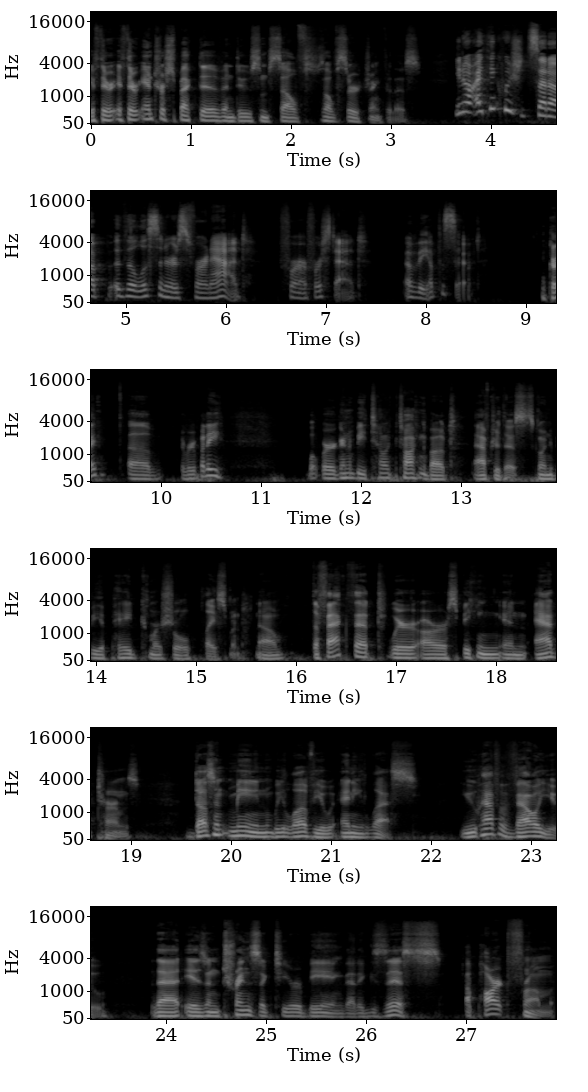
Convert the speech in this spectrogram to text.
if they're if they're introspective and do some self self searching for this You know, I think we should set up the listeners for an ad for our first ad of the episode. Okay, uh, everybody, what we're going to be tell- talking about after this is going to be a paid commercial placement. Now, the fact that we are speaking in ad terms doesn't mean we love you any less. You have a value that is intrinsic to your being that exists apart from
